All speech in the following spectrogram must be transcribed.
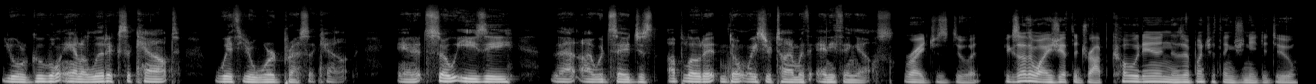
your Google Analytics account with your WordPress account. And it's so easy that I would say just upload it and don't waste your time with anything else. Right, just do it. Because otherwise, you have to drop code in. There's a bunch of things you need to do.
